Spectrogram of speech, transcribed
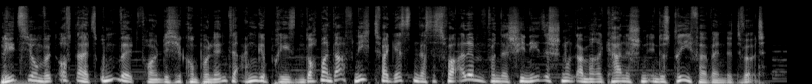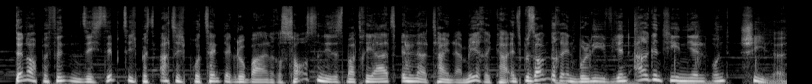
Lithium wird oft als umweltfreundliche Komponente angepriesen, doch man darf nicht vergessen, dass es vor allem von der chinesischen und amerikanischen Industrie verwendet wird. Dennoch befinden sich 70 bis 80 Prozent der globalen Ressourcen dieses Materials in Lateinamerika, insbesondere in Bolivien, Argentinien und Chile.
